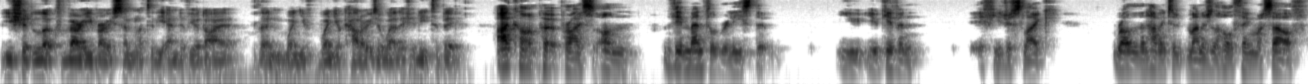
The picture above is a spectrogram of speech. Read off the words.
You should look very very similar to the end of your diet than when you when your calories are where they should need to be. I can't put a price on the mental release that you you're given if you just like rather than having to manage the whole thing myself,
